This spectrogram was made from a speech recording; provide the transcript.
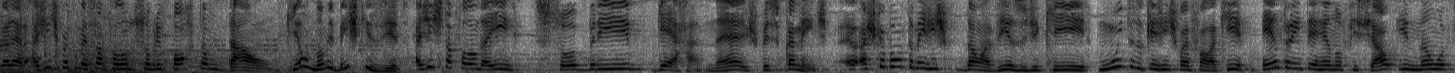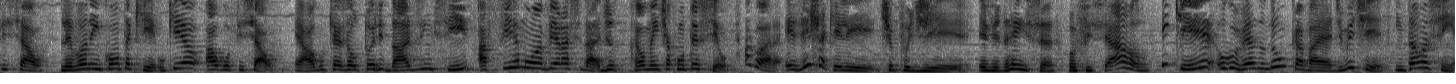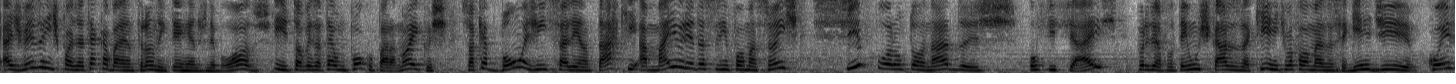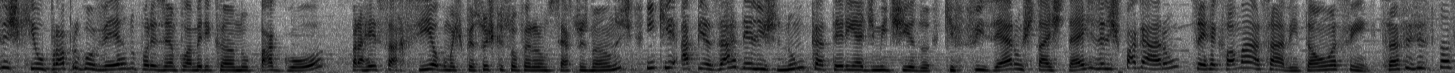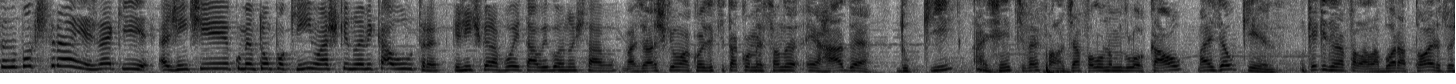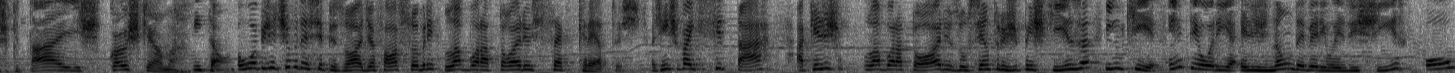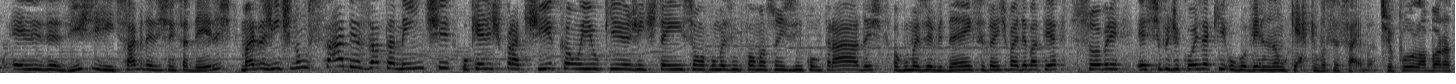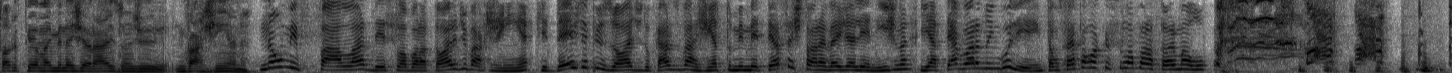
Galera, a gente vai começar falando sobre Portal Down, que é um nome bem esquisito. A gente tá falando aí sobre guerra, né, especificamente. Eu acho que é bom também a gente dar um aviso de que muito do que a gente vai falar aqui entra em terreno oficial e não oficial, levando em conta que o que é algo oficial? É algo que as autoridades em si afirmam a veracidade, realmente aconteceu. Agora, existe aquele tipo de evidência oficial em que o governo nunca vai admitir. Então, assim, às vezes a gente pode até acabar entrando em terrenos nebulosos e talvez até um pouco paranoicos, só que é bom a gente salientar que a maioria dessas informações, se foram tornados oficiais, por exemplo, tem uns casos aqui, a gente vai falar mais a seguir, de coisas que o próprio governo, por exemplo, americano, pagou para ressarcir algumas pessoas que sofreram certos danos, em que apesar deles nunca terem admitido que fizeram os tais testes, eles pagaram sem reclamar, sabe? Então, assim, são essas situações um pouco estranhas, né? Que a gente comentou um pouquinho, acho que no MK Ultra, que a gente gravou e tal, o Igor não estava. Mas eu acho que uma coisa que tá começando errado é do que a gente vai falar. Já falou o nome do local, mas é o que? O que, que a gente vai falar? Laboratórios, hospitais? Qual é o esquema? Então, o objetivo desse episódio é falar sobre laboratórios secretos. A gente vai citar aqueles laboratórios ou centros de pesquisa em que, em teoria, eles não deveriam existir, ou eles existem, a gente sabe da existência deles, mas a gente não sabe exatamente o que eles praticam e o que a gente tem são algumas informações encontradas, algumas evidências. Então a gente vai debater sobre esse tipo de coisa que o governo não quer que você saiba. Tipo o laboratório que tem lá em Minas Gerais, onde em Varginha, né? Não me fala desse laboratório de Varginha, que desde o episódio do caso Varginha tu me meteu essa história ao invés de alienígena e até agora não engoli. Então sai pra lá com esse laboratório maluco.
